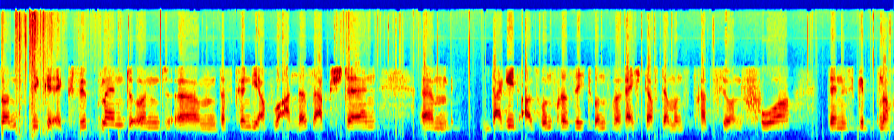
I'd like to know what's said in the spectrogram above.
sonstige Equipment und ähm, das können die auch woanders abstellen. Ähm, da geht aus unserer Sicht unsere Recht auf Demonstration vor, denn es gibt noch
